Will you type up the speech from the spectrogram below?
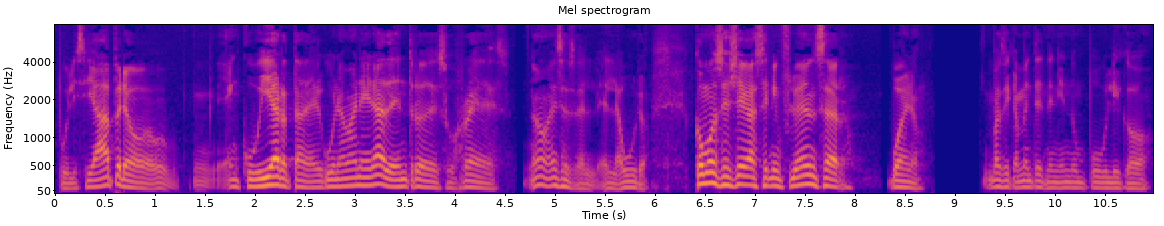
publicidad pero encubierta de alguna manera dentro de sus redes, ¿no? Ese es el, laburo. ¿Cómo se llega a ser influencer? Bueno, básicamente teniendo un público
